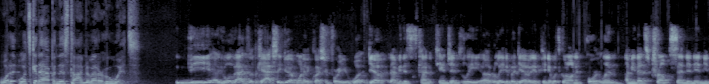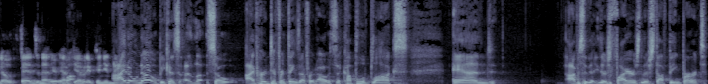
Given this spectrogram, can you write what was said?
What, what's going to happen this time, no matter who wins? The uh, well, that's okay. I actually do have one other question for you. What do you have? I mean, this is kind of tangentially uh, related, but do you have any opinion what's going on in Portland? I mean, that's Trump sending in, you know, the feds in that area. Well, do you have any opinion? There? I don't know because uh, so I've heard different things. I've heard, oh, it's a couple of blocks, and obviously there's fires and there's stuff being burnt.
